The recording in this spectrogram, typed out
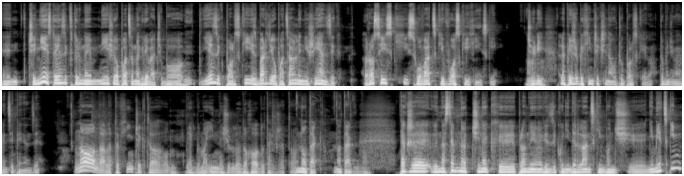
Y, Czyli nie jest to język, w którym najmniej się opłaca nagrywać, bo język polski jest bardziej opłacalny niż język rosyjski, słowacki, włoski i chiński. Czyli lepiej, żeby Chińczyk się nauczył polskiego. To będzie miał więcej pieniędzy. No, no, ale to Chińczyk to jakby ma inne źródło dochodu, także to... No tak, no tak. Także y, następny odcinek y, planujemy w języku niderlandzkim bądź y, niemieckim,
